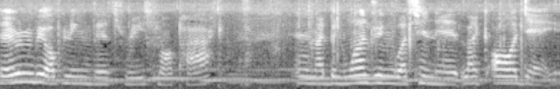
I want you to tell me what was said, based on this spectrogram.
Today we're gonna be opening this really small pack, and I've been wondering what's in it like all day.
